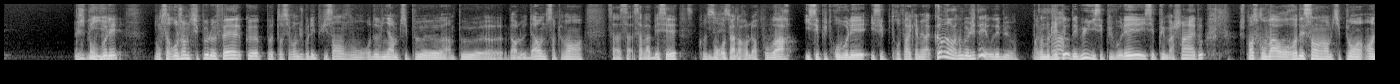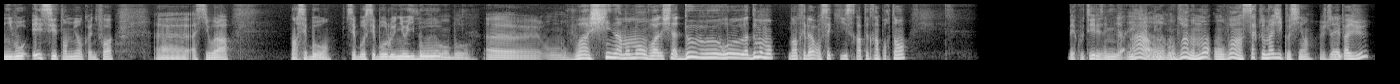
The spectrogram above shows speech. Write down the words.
Juste pour voler. Donc ça rejoint un petit peu le fait que potentiellement du coup les puissances vont redevenir un petit peu, un peu euh, vers le down simplement. hein. Ça, ça, ça va baisser. Ils vont reperdre leur, leur pouvoir. Il sait plus trop voler. Il sait plus trop faire la caméra. Comme dans Dragon Ball GT au début. hein. Dragon Ball Ah. GT au début, il sait plus voler, il sait plus machin et tout. Je pense qu'on va redescendre un petit peu en, en niveau et c'est tant mieux encore une fois euh, à ce niveau-là. Non, c'est beau. Hein. C'est beau, c'est beau. Le C'est Ibo. beau. Euh, on voit Chine à un moment, on voit Chine à deux, à deux moments dans le trailer. On sait qu'il sera peut-être important. Bah écoutez, les amis, ah, on, voit un moment, on voit un cercle magique aussi. Hein. Je l'avais Oui. pas vu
